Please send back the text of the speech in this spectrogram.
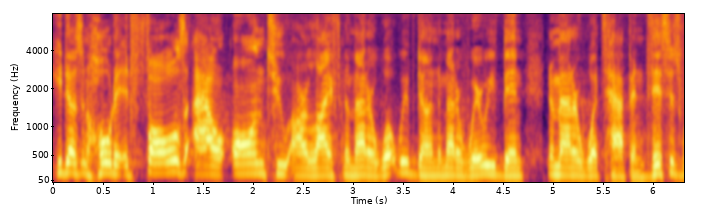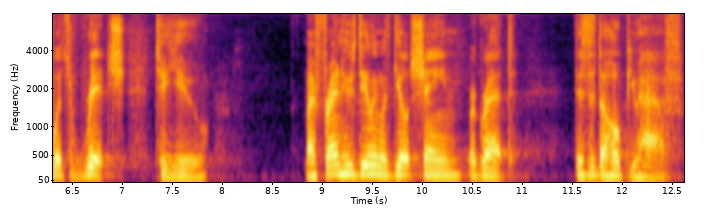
He doesn't hold it. It falls out onto our life, no matter what we've done, no matter where we've been, no matter what's happened. This is what's rich to you. My friend who's dealing with guilt, shame, regret, this is the hope you have.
